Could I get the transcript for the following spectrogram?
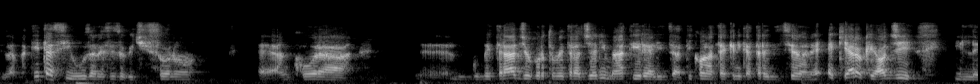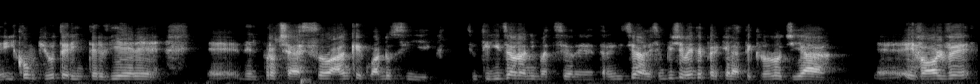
la matita si usa nel senso che ci sono eh, ancora eh, lungometraggi o cortometraggi animati realizzati con la tecnica tradizionale. È chiaro che oggi il, il computer interviene eh, nel processo anche quando si, si, utilizza un'animazione tradizionale, semplicemente perché la tecnologia eh, evolve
